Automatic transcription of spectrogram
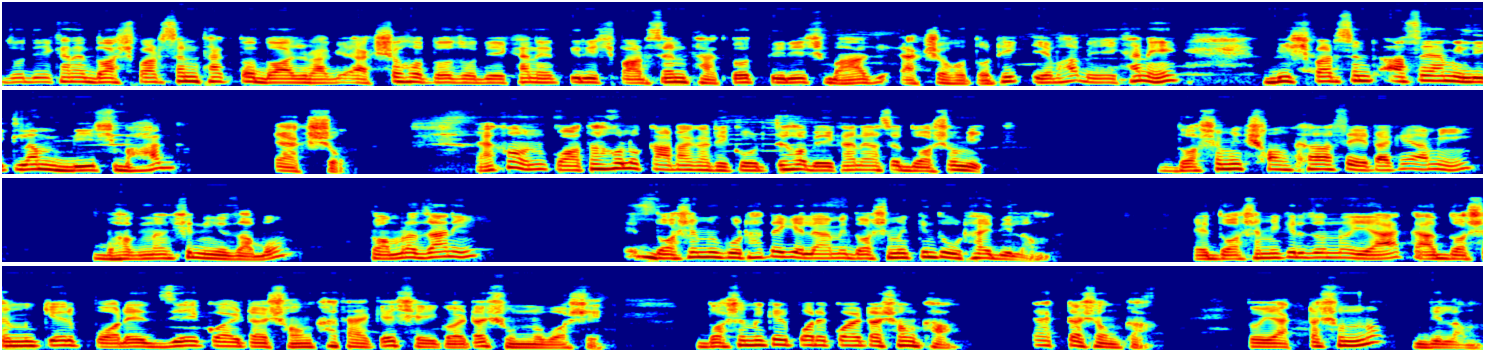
যদি এখানে দশ পার্সেন্ট থাকতো, দশ ভাগ একশো হতো। যদি এখানে তিরিশ পার্সেন্ট থাকতো, তিরিশ ভাগ একশো হতো। ঠিক এভাবে এখানে বিশ পার্সেন্ট আছে, আমি লিখলাম বিশ ভাগ একশো। এখন কথা হলো কাটাকাটি করতে হবে। এখানে আছে দশমিক। দশমিক সংখ্যা আছে, এটাকে আমি ভগ্নাংশে নিয়ে যাব। তো আমরা জানি দশমিক উঠাতে গেলে আমি দশমিক কিন্তু উঠাই দিলাম। এই দশমিকের জন্য এক আর দশমিকের পরে যে কয়টা সংখ্যা থাকে সেই কয়টা শূন্য বসে। দশমিকের পরে কয়টা সংখ্যা? একটা সংখ্যা। তো একটা শূন্য দিলাম।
